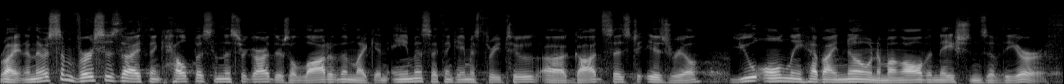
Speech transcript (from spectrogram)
Right, and there are some verses that I think help us in this regard. There's a lot of them, like in Amos, I think Amos 3 2, uh, God says to Israel, You only have I known among all the nations of the earth.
